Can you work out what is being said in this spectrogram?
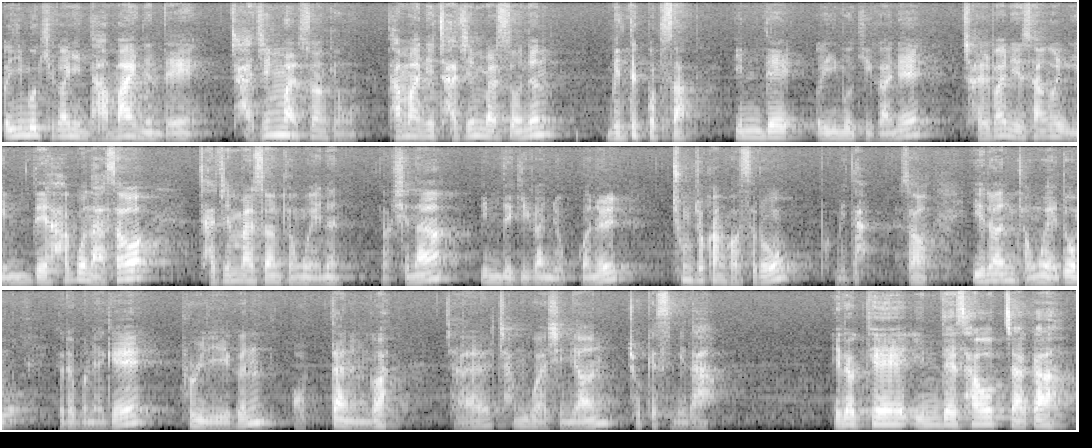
의무 기간이 남아 있는데 자진 말소한 경우 다만 이 자진 말소는 민특법상 임대 의무 기간의 절반 이상을 임대하고 나서 자진 말소한 경우에는 역시나 임대 기간 요건을 충족한 것으로 봅니다. 그래서 이런 경우에도 여러분에게 불이익은 없다는 것 잘 참고하시면 좋겠습니다. 이렇게 임대사업자가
